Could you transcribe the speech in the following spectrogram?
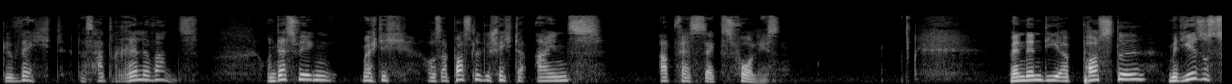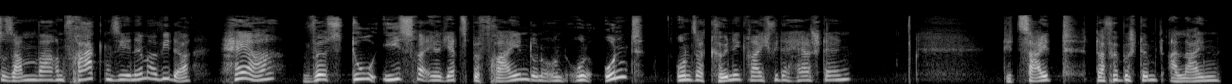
Gewicht, das hat Relevanz. Und deswegen möchte ich aus Apostelgeschichte 1 ab Vers 6 vorlesen. Wenn denn die Apostel mit Jesus zusammen waren, fragten sie ihn immer wieder, Herr, wirst du Israel jetzt befreien und, und, und unser Königreich wiederherstellen? Die Zeit dafür bestimmt allein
